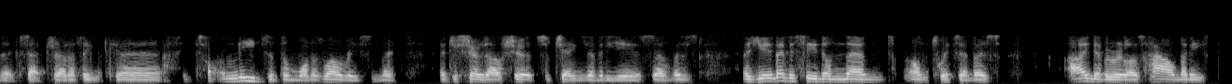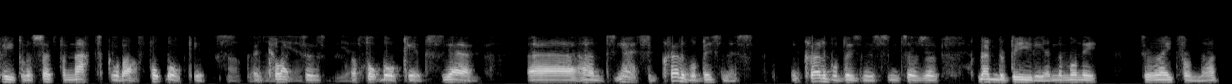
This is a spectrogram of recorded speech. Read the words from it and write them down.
etc. And I think, uh, Tottenham Leeds have done one as well recently. It just shows how shirts have changed over the years. So there's, as you've ever seen on um, on Twitter, there's I never realised how many people are so fanatical about football kits Oh, God, and collectors yeah, yeah. of football kits. Yeah, uh, and yeah, it's incredible business, incredible business in terms of memorabilia and the money to be made from that.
